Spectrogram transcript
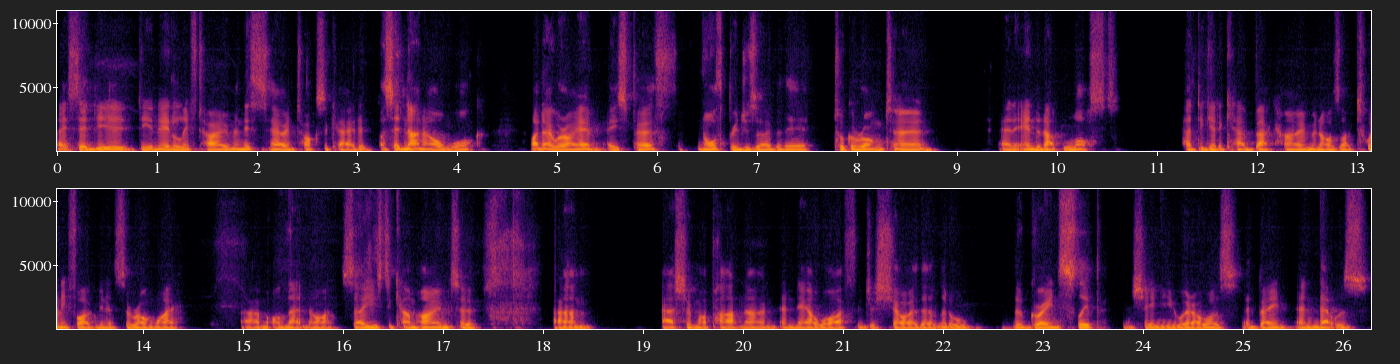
They said, do you, do you need a lift home? And this is how intoxicated. I said, no, no, I'll walk. I know where I am. East Perth, Northbridge is over there. Took a wrong turn and ended up lost. Had to get a cab back home, and I was like 25 minutes the wrong way um, on that night. So I used to come home to um, Asha, my partner and, and now wife, and just show her the little the green slip, and she knew where I was had been, and that was,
